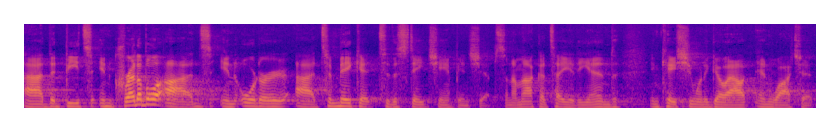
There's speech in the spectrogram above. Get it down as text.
uh, that beats incredible odds in order uh, to make it to the state championships. And I'm not going to tell you the end in case you want to go out and watch it.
